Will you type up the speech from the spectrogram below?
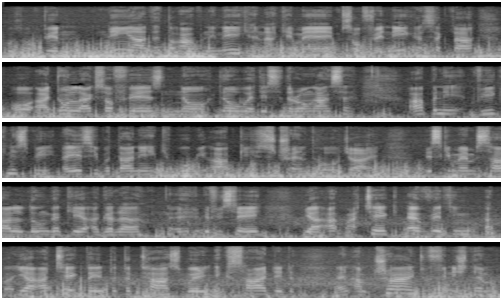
کو سافٹ ویئر نہیں آتا تو آپ نے نہیں کہنا کہ میں سافٹ ویئر نہیں کر سکتا اور I don't like softwares no no way this is the wrong answer آپ نے ویکنیس بھی ایسی بتانی ہے کہ وہ بھی آپ کی اسٹرینتھ ہو جائے اس کی میں مثال دوں گا کہ اگر اف یو سے یا ٹیک ایوری تھنگ یا take the task very excited and I'm trying to finish them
